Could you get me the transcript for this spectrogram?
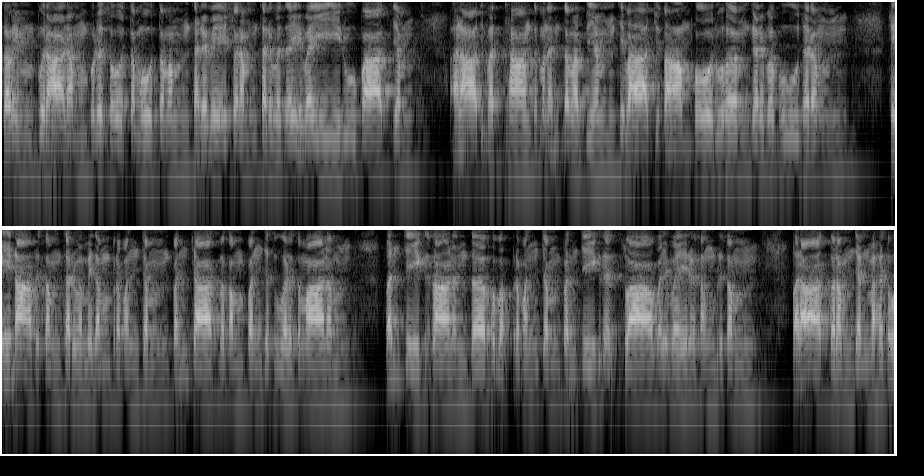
कविं पुराणं पुरुषोत्तमोत्तमं सर्वेश्वरं सर्वदैवैरूपास्यम् अनादिमध्यान्तमनन्तमव्यं शिवाच्युताम्भोरुहं गर्भभूधरं तेनावृतं सर्वमिदं प्रपञ्चं पञ्चात्मकं पञ्चसुवर्तमानं पञ्चीकृतानन्तभवप्रपञ्चं पञ्चीकृत्स्वावयवैरसंवृतम् परात्परं जन्महतो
